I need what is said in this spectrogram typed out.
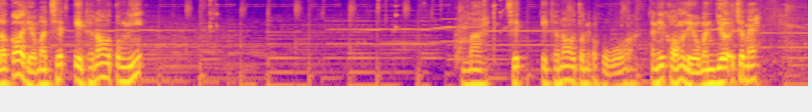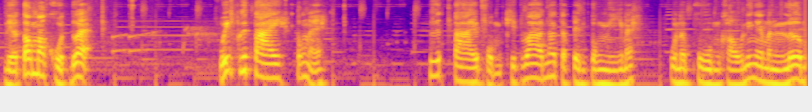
แล้วก็เดี๋ยวมาเช็ดเอทานอลตรงนี้ มาเช็ดเอทานอลตรงนี้โอ้โห อันนี้ของเหลวมันเยอะใช่ไหมเดี๋ยวต้องมาขุดด้วยวิพืชตายตรงไหน พืชตายผมคิดว่าน่าจะเป็นตรงนี้ไหมอุณหภูมิเขานี่ไงมันเริ่ม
